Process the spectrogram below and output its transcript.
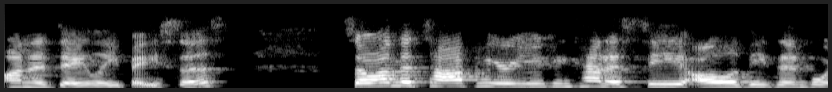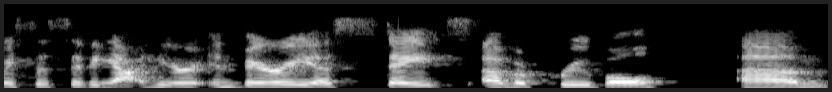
on a daily basis. So on the top here, you can kind of see all of these invoices sitting out here in various states of approval. Um,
